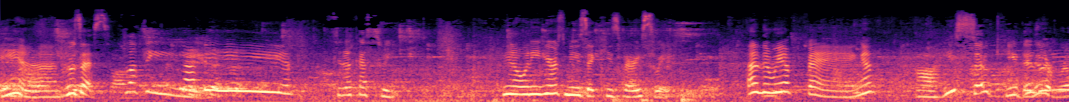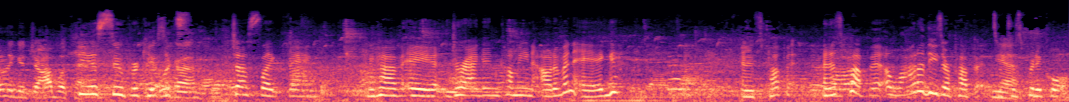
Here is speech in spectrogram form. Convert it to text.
And who's this? Fluffy. Fluffy. How sweet. You know, when he hears music, he's very sweet. And then we have Fang. Oh, he's so cute. They did a really good job with him. He is super cute. Looks like just like Fang. We have a dragon coming out of an egg. And it's puppet, And it's puppet. A lot of these are puppets, which is pretty cool.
